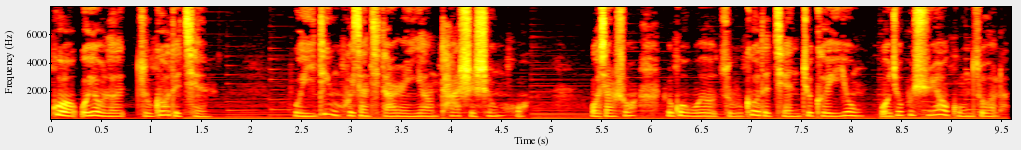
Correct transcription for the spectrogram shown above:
如果我有了足够的钱，我一定会像其他人一样踏实生活。我想说，如果我有足够的钱就可以用，我就不需要工作了。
